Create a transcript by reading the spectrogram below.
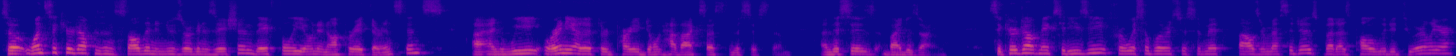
So once SecureDrop is installed in a news organization, they fully own and operate their instance, uh, and we or any other third party don't have access to the system. And this is by design. SecureDrop makes it easy for whistleblowers to submit files or messages, but as Paul alluded to earlier,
